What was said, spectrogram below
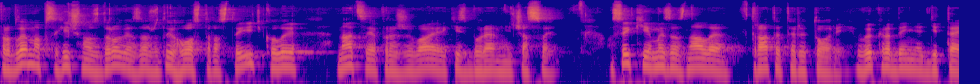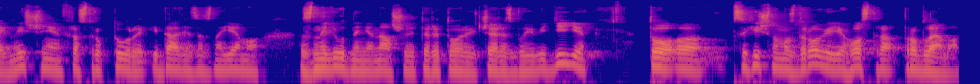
Проблема психічного здоров'я завжди гостро стоїть, коли нація переживає якісь буремні часи. Оскільки ми зазнали втрати територій, викрадення дітей, нищення інфраструктури і далі зазнаємо знелюднення нашої території через бойові дії, то е, психічному здоров'ю є гостра проблема.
